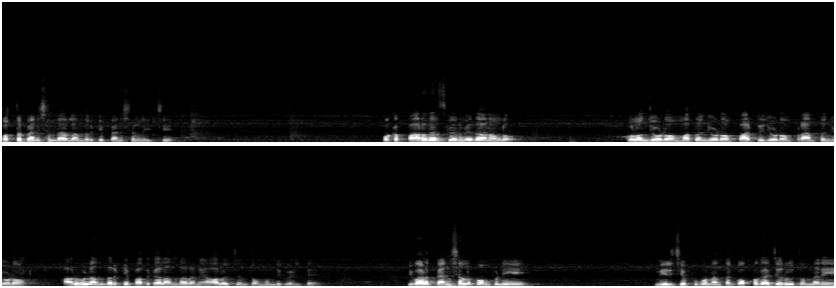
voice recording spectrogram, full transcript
కొత్త పెన్షన్దారులందరికీ పెన్షన్లు ఇచ్చి ఒక పారదర్శకమైన విధానంలో కులం చూడడం మతం చూడడం పార్టీ చూడడం ప్రాంతం చూడడం అర్హులందరికీ పథకాలు అందాలనే ఆలోచనతో ముందుకు వెళ్తే ఇవాళ పెన్షన్ల పంపిణీ మీరు చెప్పుకున్నంత గొప్పగా జరుగుతుందని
